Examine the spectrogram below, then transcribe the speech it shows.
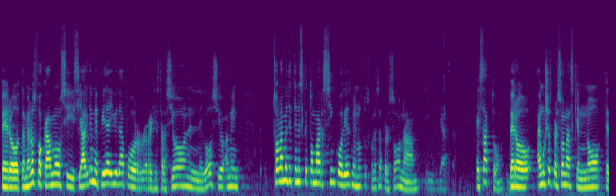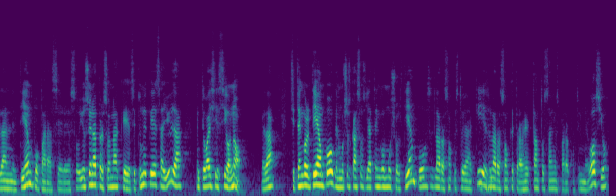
Pero también los focamos, si, si alguien me pide ayuda por registración el negocio, I mean, solamente tienes que tomar 5 o 10 minutos con esa persona. Y ya está. Exacto, pero hay muchas personas que no te dan el tiempo para hacer eso. Yo soy una persona que si tú me pides ayuda, te voy a decir sí o no, ¿verdad? Si tengo el tiempo, que en muchos casos ya tengo mucho el tiempo, esa es la razón que estoy aquí, esa es la razón que trabajé tantos años para construir un negocio,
